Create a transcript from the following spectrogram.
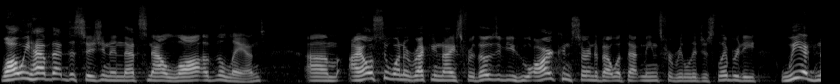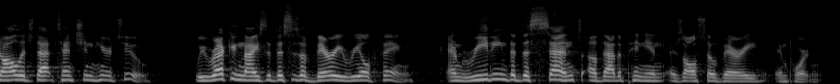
while we have that decision, and that's now law of the land, um, I also want to recognize for those of you who are concerned about what that means for religious liberty, we acknowledge that tension here too. We recognize that this is a very real thing, and reading the dissent of that opinion is also very important.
